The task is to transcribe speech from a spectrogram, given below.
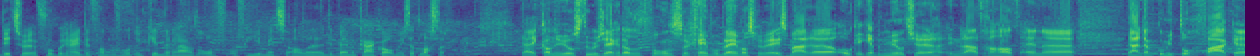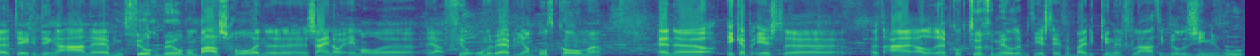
Dit soort voorbereiden van bijvoorbeeld een kinderraad of, of hier met z'n allen bij elkaar komen. Is dat lastig? Ja, ik kan nu heel stoer zeggen dat het voor ons eh, geen probleem was geweest. Maar eh, ook ik heb het mailtje inderdaad gehad. En eh, ja, dan kom je toch vaak tegen dingen aan. Er moet veel gebeuren op een basisschool. En er zijn nou eenmaal ja, veel onderwerpen die aan bod komen. En ik heb eerst, het heb ik ook teruggemaild, heb ik het eerst even bij de kinderen gelaten. Ik wilde zien hoe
